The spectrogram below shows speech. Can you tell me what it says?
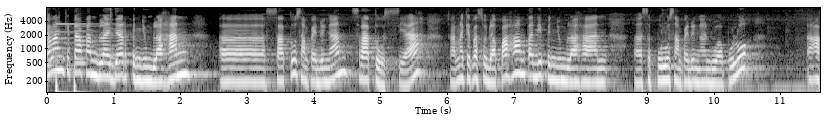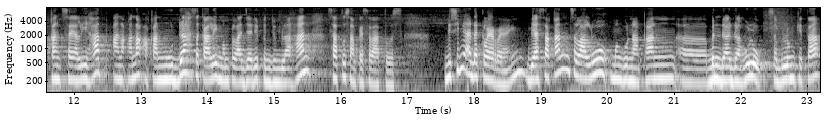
Sekarang kita akan belajar penjumlahan eh, 1 sampai dengan 100 ya. Karena kita sudah paham tadi penjumlahan eh, 10 sampai dengan 20 eh, akan saya lihat anak-anak akan mudah sekali mempelajari penjumlahan 1 sampai 100. Di sini ada kelereng, biasakan selalu menggunakan e, benda dahulu sebelum kita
